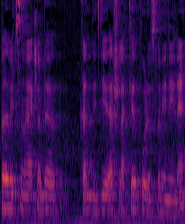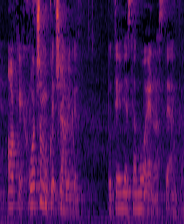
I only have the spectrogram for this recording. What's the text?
prvič sem rekla, da kandidiraš lahko kjerkoli v Sloveniji. Ne? Ok, hočem v Kočevju. Potem je samo ena stranka,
